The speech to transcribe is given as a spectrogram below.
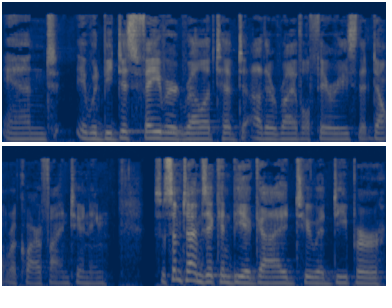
and it would be disfavored relative to other rival theories that don't require fine tuning. So sometimes it can be a guide to a deeper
